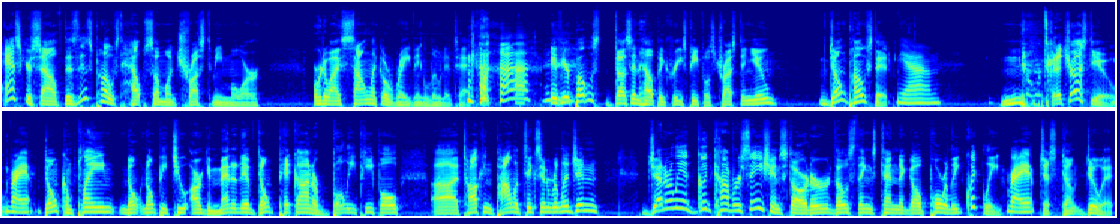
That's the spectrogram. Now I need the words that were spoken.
Ask yourself, does this post help someone trust me more? Or do I sound like a raving lunatic? if your post doesn't help increase people's trust in you, don't post it. yeah. No one's going to trust you. Right. Don't complain. Don't don't be too argumentative. Don't pick on or bully people. Uh, talking politics and religion, generally a good conversation starter. Those things tend to go poorly quickly. Right. Just don't do it.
